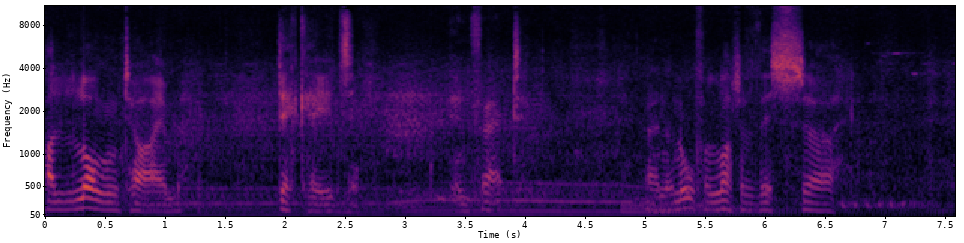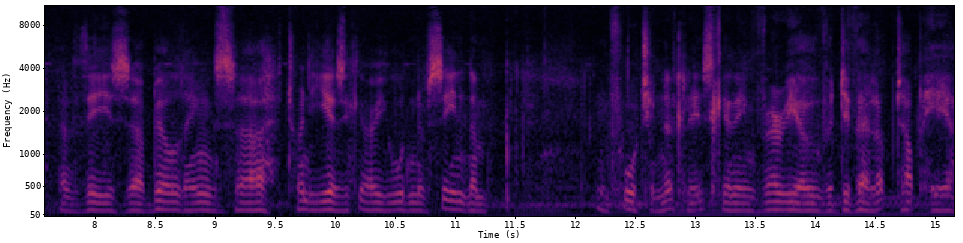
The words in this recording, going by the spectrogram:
a long time, decades in fact. And an awful lot of this uh, of these uh, buildings uh, 20 years ago you wouldn't have seen them Unfortunately, it's getting very overdeveloped up here.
